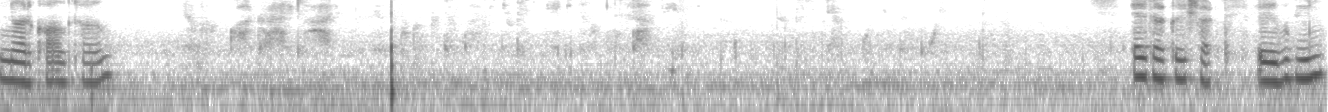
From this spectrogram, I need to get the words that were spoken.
Bunları kaldıralım. Evet arkadaşlar e, bugün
